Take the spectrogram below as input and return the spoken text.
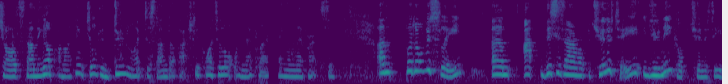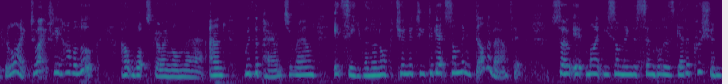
child standing up and I think children do like to stand up actually quite a lot when they're playing and they're practicing. Um, but obviously um, this is our opportunity, unique opportunity if you like, to actually have a look at what's going on there and with the parents around it's even an opportunity to get something done about it. So it might be something as simple as get a cushion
